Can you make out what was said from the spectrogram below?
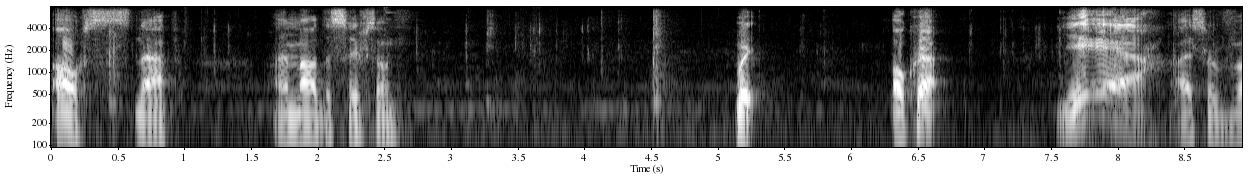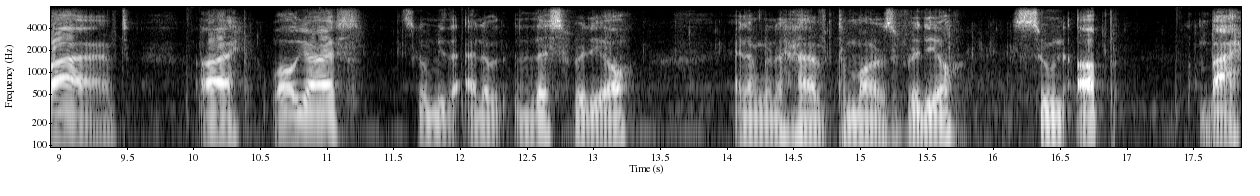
Oh, snap. I'm out of the safe zone. Wait. Oh, crap. Yeah! I survived. Alright, well, guys, it's gonna be the end of this video. And I'm gonna have tomorrow's video soon up. Bye.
